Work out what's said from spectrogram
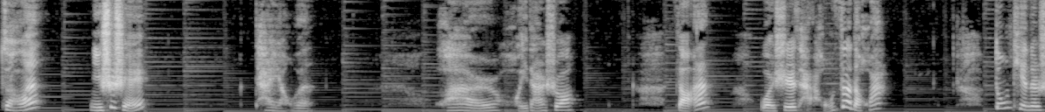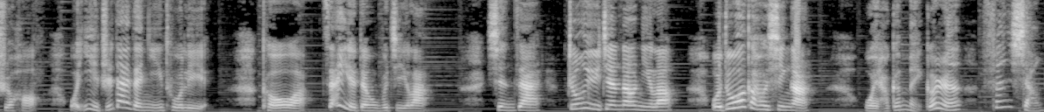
早安，你是谁？太阳问。花儿回答说：“早安，我是彩虹色的花。冬天的时候，我一直待在泥土里，可我再也等不及了。现在终于见到你了，我多高兴啊！我要跟每个人分享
